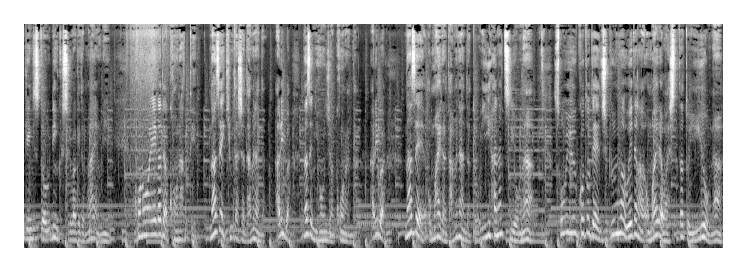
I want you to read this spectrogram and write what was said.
現実とリンクしてるわけでもないのにこの映画ではこうなっている。なぜ君たちはダメなんだ？あるいはなぜ日本人はこうなんだ？あるいはなぜお前らはダメなんだと言い放つようなそういうことで自分は上だがお前らは下だというような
